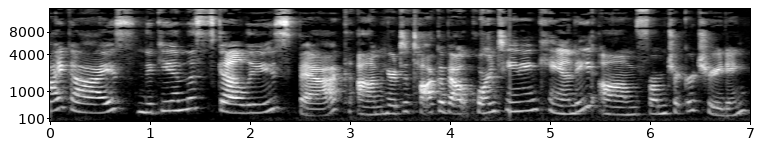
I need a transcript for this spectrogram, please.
Hi guys, Nikki and the Skellies back. I'm here to talk about quarantining candy um, from trick-or-treating.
